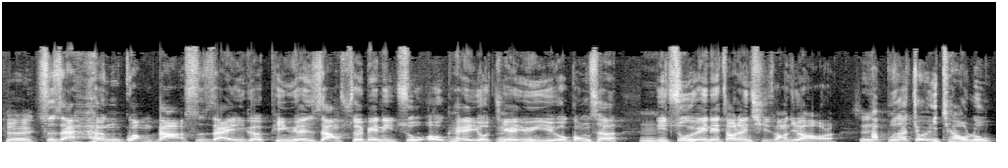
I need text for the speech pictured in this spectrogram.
对，是在很广大，是在一个平原上，随便你住，OK，有捷运，有公车，你住远一点，早点起床就好了。它不是就一条路，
